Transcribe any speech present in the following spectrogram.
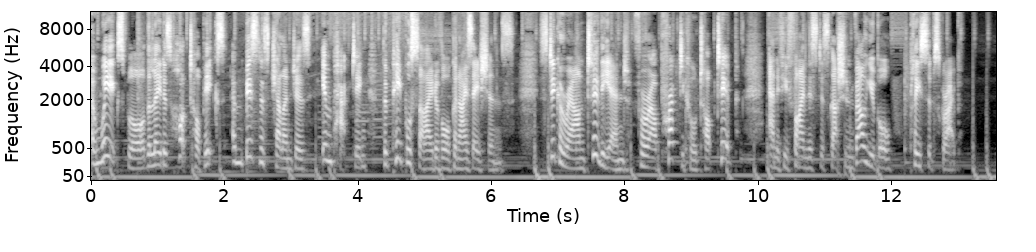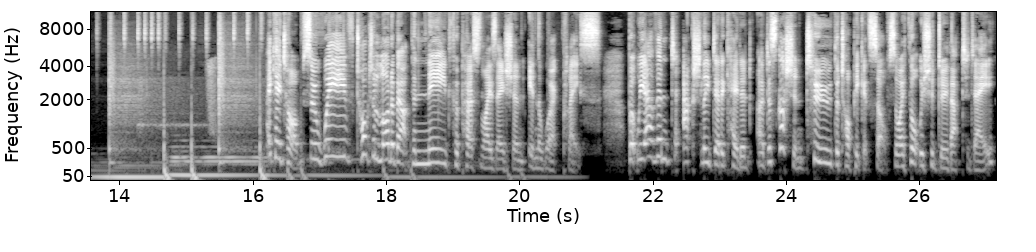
And we explore the latest hot topics and business challenges impacting the people side of organizations. Stick around to the end for our practical top tip. And if you find this discussion valuable, please subscribe. Okay, Tom, so we've talked a lot about the need for personalization in the workplace, but we haven't actually dedicated a discussion to the topic itself. So I thought we should do that today.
